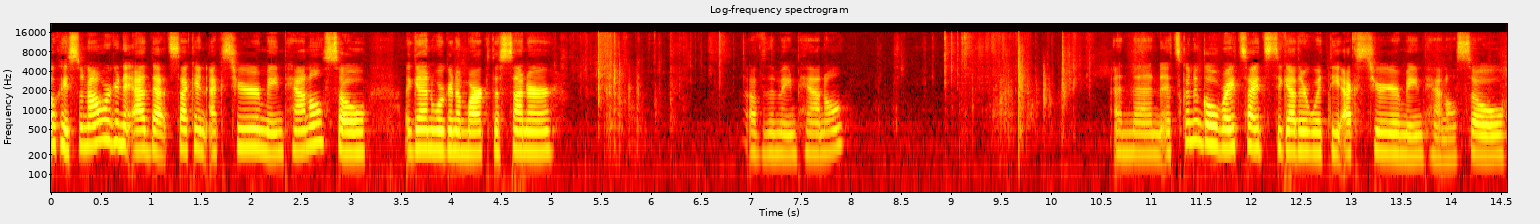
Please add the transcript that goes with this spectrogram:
Okay, so now we're going to add that second exterior main panel. So again, we're going to mark the center of the main panel. And then it's going to go right sides together with the exterior main panel. So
